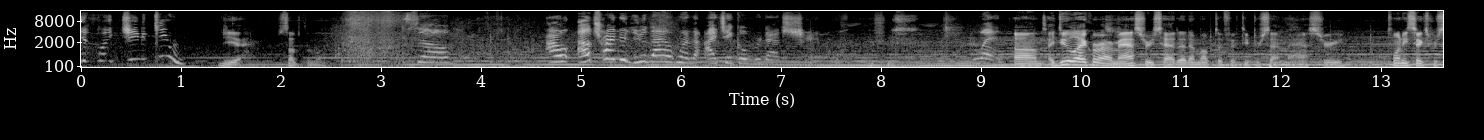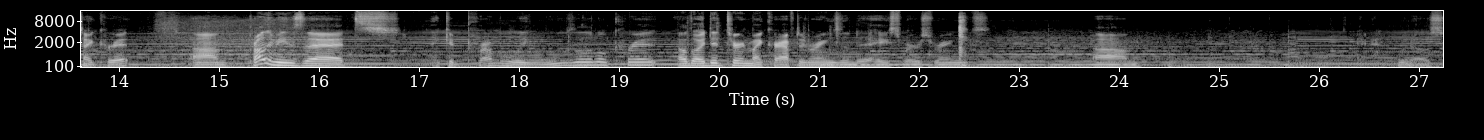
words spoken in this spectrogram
It's like GDQ. Yeah, something like that. So, I'll I'll try to do that when I take over Dad's channel. when? Um, I do like where our mastery's headed. I'm up to 50% mastery, 26% crit. Um, probably means that I could probably lose a little crit. Although I did turn my crafted rings into haste verse rings. Um, yeah, who knows?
